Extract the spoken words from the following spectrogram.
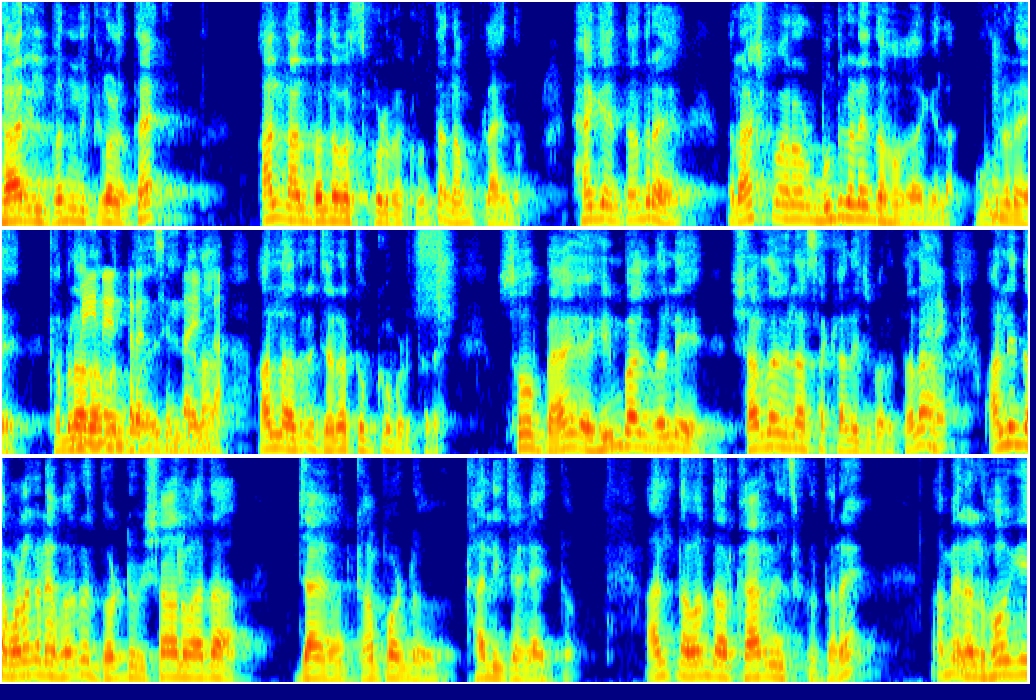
ಕಾರಿಲ್ಲಿ ಬಂದು ನಿಂತ್ಕೊಳ್ಳುತ್ತೆ. ಅಲ್ಲಿ ನಾನು ಬಂದೋಬಸ್ತ್ ಕೊಡಬೇಕು ಅಂತ ನಮ್ಮ ಪ್ಲ್ಯಾನು ಹೇಗೆ ಅಂತಂದರೆ ರಾಜ್ಕುಮಾರ್ ಅವರು ಮುಂದ್ಗಡೆಯಿಂದ ಹೋಗಾಗಿಲ್ಲ. ಮುಂದ್ಗಡೆ ಕಮಲಾರಾಮನ್. ಅಲ್ಲಾದರೆ ಜನ ತುಂಬ್ಕೊಂಡ್ಬಿಡ್ತಾರೆ. ಸೊ ಬ್ಯಾಗ್ ಹಿಂಭಾಗದಲ್ಲಿ ಶಾರದಾ ವಿಲಾಸ ಕಾಲೇಜ್ ಬರುತ್ತಲ್ಲ ಅಲ್ಲಿಂದ ಒಳಗಡೆ ಹೋದರೆ ದೊಡ್ಡ ವಿಶಾಲವಾದ ಜಾಗ ಒಂದು ಕಾಂಪೌಂಡು ಖಾಲಿ ಜಾಗ ಇತ್ತು. ಅಲ್ಲಿ ಒಂದು ಅವ್ರ ಕಾರ್ ನಿಲ್ಲಿಸ್ಕೊಳ್ತಾರೆ ಆಮೇಲೆ ಅಲ್ಲಿ ಹೋಗಿ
